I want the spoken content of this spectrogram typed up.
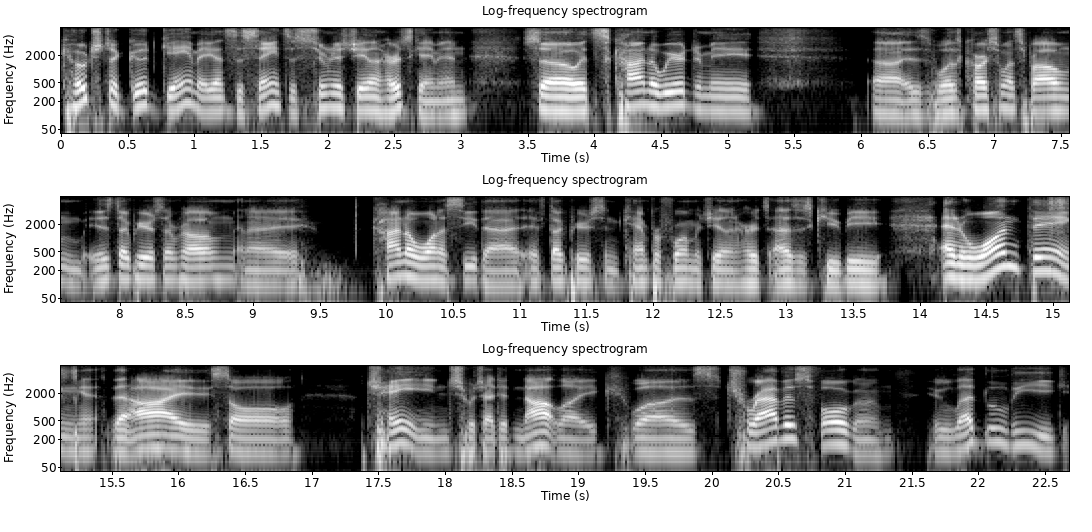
coached a good game against the Saints as soon as Jalen Hurts came in, so it's kind of weird to me. Uh, is was Carson Wentz problem? Is Doug Pederson problem? And I kind of want to see that if Doug Pederson can perform with Jalen Hurts as his QB. And one thing that I saw change, which I did not like, was Travis Fulgham, who led the league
